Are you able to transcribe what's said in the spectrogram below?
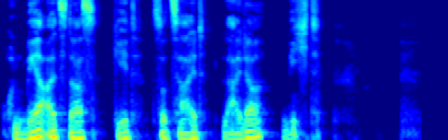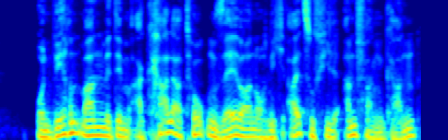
und mehr als das geht zurzeit leider nicht. Und während man mit dem Akala-Token selber noch nicht allzu viel anfangen kann,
